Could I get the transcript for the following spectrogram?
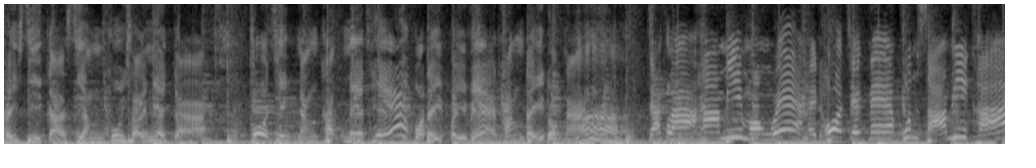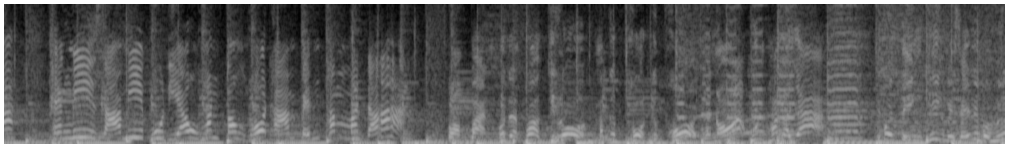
ไผสีกาเสียงคุยใส่เมียจ๋าโทษชิกหยังคักแน่แท้บ่ได้ไปแว่ทางใดดอกนะจากลาหามีมองแวให้โทษเช็คแน่คุณสามีขา แห่งมีสามีผู้เดียวมันต้องโทษถามเป็นธรรมดา ออกบ้านบ่ได้พ่อกิโล มันก็โพดก็โพดแต่เนาะคุณภรรยาที่บ่ติงทิ้งไปใส่เลยบ่ฮึ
